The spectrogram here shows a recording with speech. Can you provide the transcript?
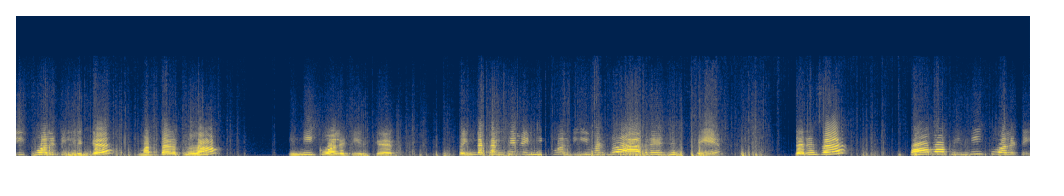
equality இருக்கு. மற்ற இடத்துலாம் இன்இக்வாலிட்டி இருக்கு. ஸோ இந்த கண்ட்ரியில் inequality even though average is same there is a form of inequality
